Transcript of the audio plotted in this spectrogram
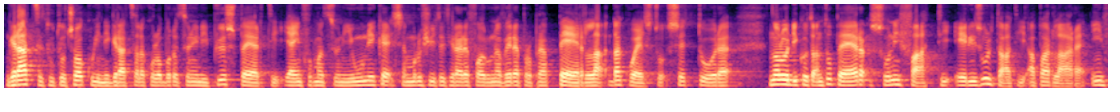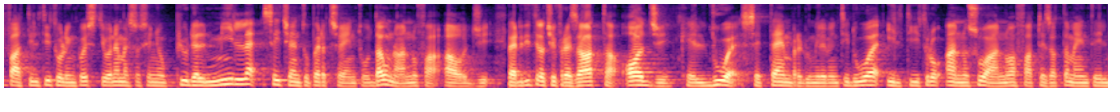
Grazie a tutto ciò, quindi grazie alla collaborazione di più esperti e a informazioni uniche, siamo riusciti a tirare fuori una vera e propria perla da questo settore. Non lo dico tanto per, sono i fatti e i risultati a parlare. Infatti il titolo in questione ha messo a segno più del 1600% da un anno fa a oggi. Per dirti la cifra esatta, oggi che è il 2 settembre 2022, il titolo anno su anno ha fatto esattamente il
